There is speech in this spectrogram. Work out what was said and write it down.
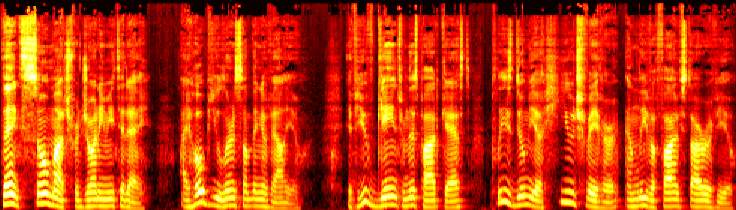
Thanks so much for joining me today. I hope you learned something of value. If you've gained from this podcast, please do me a huge favor and leave a five star review.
